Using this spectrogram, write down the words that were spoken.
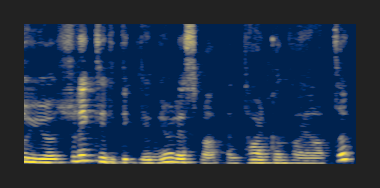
duyuyor, sürekli didikleniyor resmen hani Tarkan'ın hayatı.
